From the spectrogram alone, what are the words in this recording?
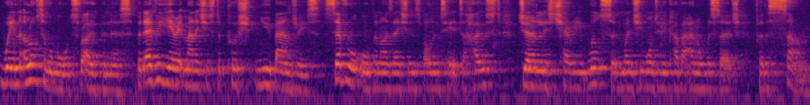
win a lot of awards for openness, but every year it manages to push new boundaries. Several organisations volunteered to host journalist Cherry Wilson when she wanted to cover animal research for The Sun.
